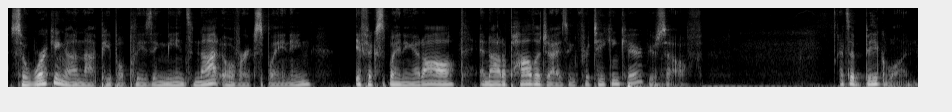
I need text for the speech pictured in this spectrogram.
So, working on not people pleasing means not over explaining, if explaining at all, and not apologizing for taking care of yourself. That's a big one.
